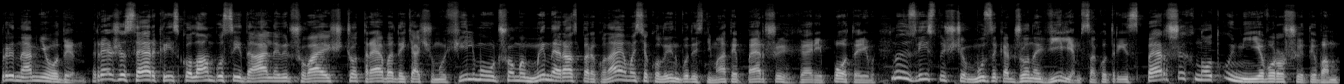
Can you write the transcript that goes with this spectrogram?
Принаймні один. Режисер Кріс Коламбус ідеально відчуває, що треба дитячому фільму, у чому ми не раз переконаємося, коли він буде знімати перших Гаррі Поттерів. Ну і звісно, що музика Джона Вільямса, котрий з перших нот уміє ворошити вам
